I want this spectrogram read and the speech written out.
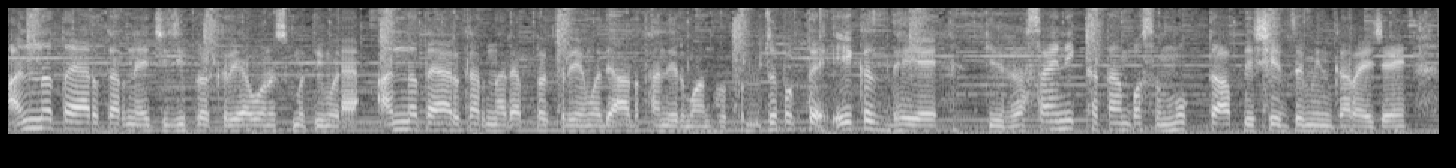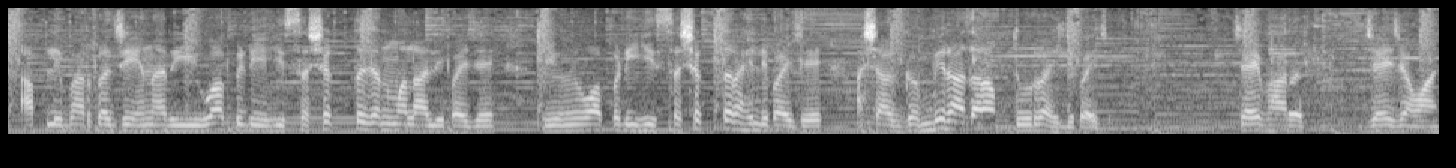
अन्न तयार करण्याची जी प्रक्रिया वनस्पतीमध्ये आहे, अन्न तयार करणाऱ्या प्रक्रियेमध्ये अडथळा निर्माण होतो. तुमचं फक्त एकच ध्येय आहे की रासायनिक खतांपासून मुक्त आपली शेतजमीन करायची आहे. आपली भारताची येणारी युवा पिढी ही सशक्त जन्माला आली पाहिजे. युवा पिढी ही सशक्त राहिली पाहिजे. अशा गंभीर आजारात दूर राहिली पाहिजे. जय भारत जय जवान.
